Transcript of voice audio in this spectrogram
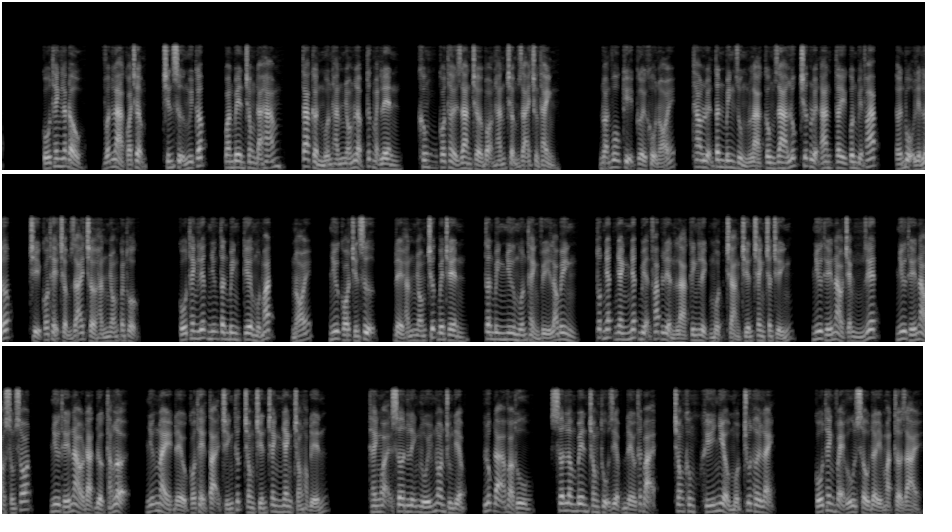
Cố thanh lắc đầu, vẫn là quá chậm, chiến sự nguy cấp, quan bên trong đã hãm, ta cần muốn hắn nhóm lập tức mạnh lên, không có thời gian chờ bọn hắn chậm rãi trưởng thành. Đoạn vô kỵ cười khổ nói, thao luyện tân binh dùng là công gia lúc trước luyện an tây quân biện pháp, ấn bộ liền lớp, chỉ có thể chậm rãi chờ hắn nhóm quen thuộc. Cố thanh liếc những tân binh kia một mắt, nói, như có chiến sự, để hắn nhóm trước bên trên, tân binh như muốn thành vì lão binh tốt nhất nhanh nhất biện pháp liền là kinh lịch một tràng chiến tranh chân chính, như thế nào chém giết, như thế nào sống sót, như thế nào đạt được thắng lợi, những này đều có thể tại chính thức trong chiến tranh nhanh chóng học đến. Thành ngoại sơn lĩnh núi non trùng điệp, lúc đã vào thu, sơn lâm bên trong thụ diệp đều thất bại, trong không khí nhiều một chút hơi lạnh. Cố thanh vẻ u sầu đầy mặt thở dài.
